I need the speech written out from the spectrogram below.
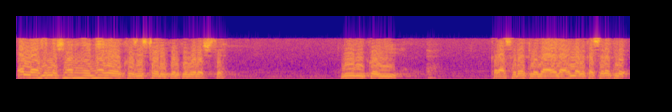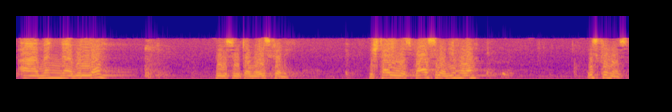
Allah žele šanu je naveo kroz istoriju koliko golećete ljudi koji kada su rekli la ilaha illa kada su rekli amanna billah bili su u tome iskreni. I šta je spasilo njihova iskrenost?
